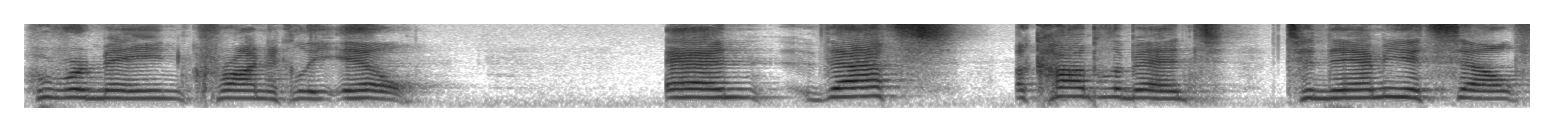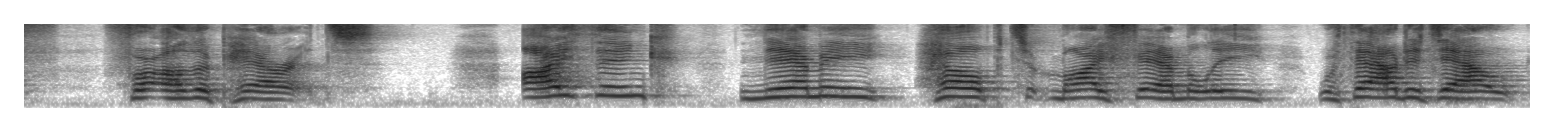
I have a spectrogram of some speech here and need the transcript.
who remain chronically ill. And that's a compliment to NAMI itself for other parents. I think NAMI helped my family without a doubt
